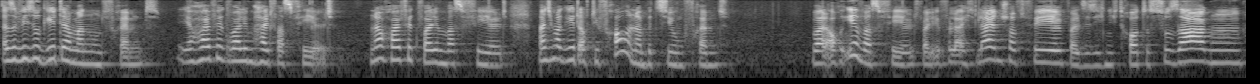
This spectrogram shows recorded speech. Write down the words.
Also wieso geht der Mann nun fremd? Ja, häufig, weil ihm halt was fehlt. Ne? Häufig, weil ihm was fehlt. Manchmal geht auch die Frau in einer Beziehung fremd. Weil auch ihr was fehlt, weil ihr vielleicht die Leidenschaft fehlt, weil sie sich nicht traut, es zu sagen,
